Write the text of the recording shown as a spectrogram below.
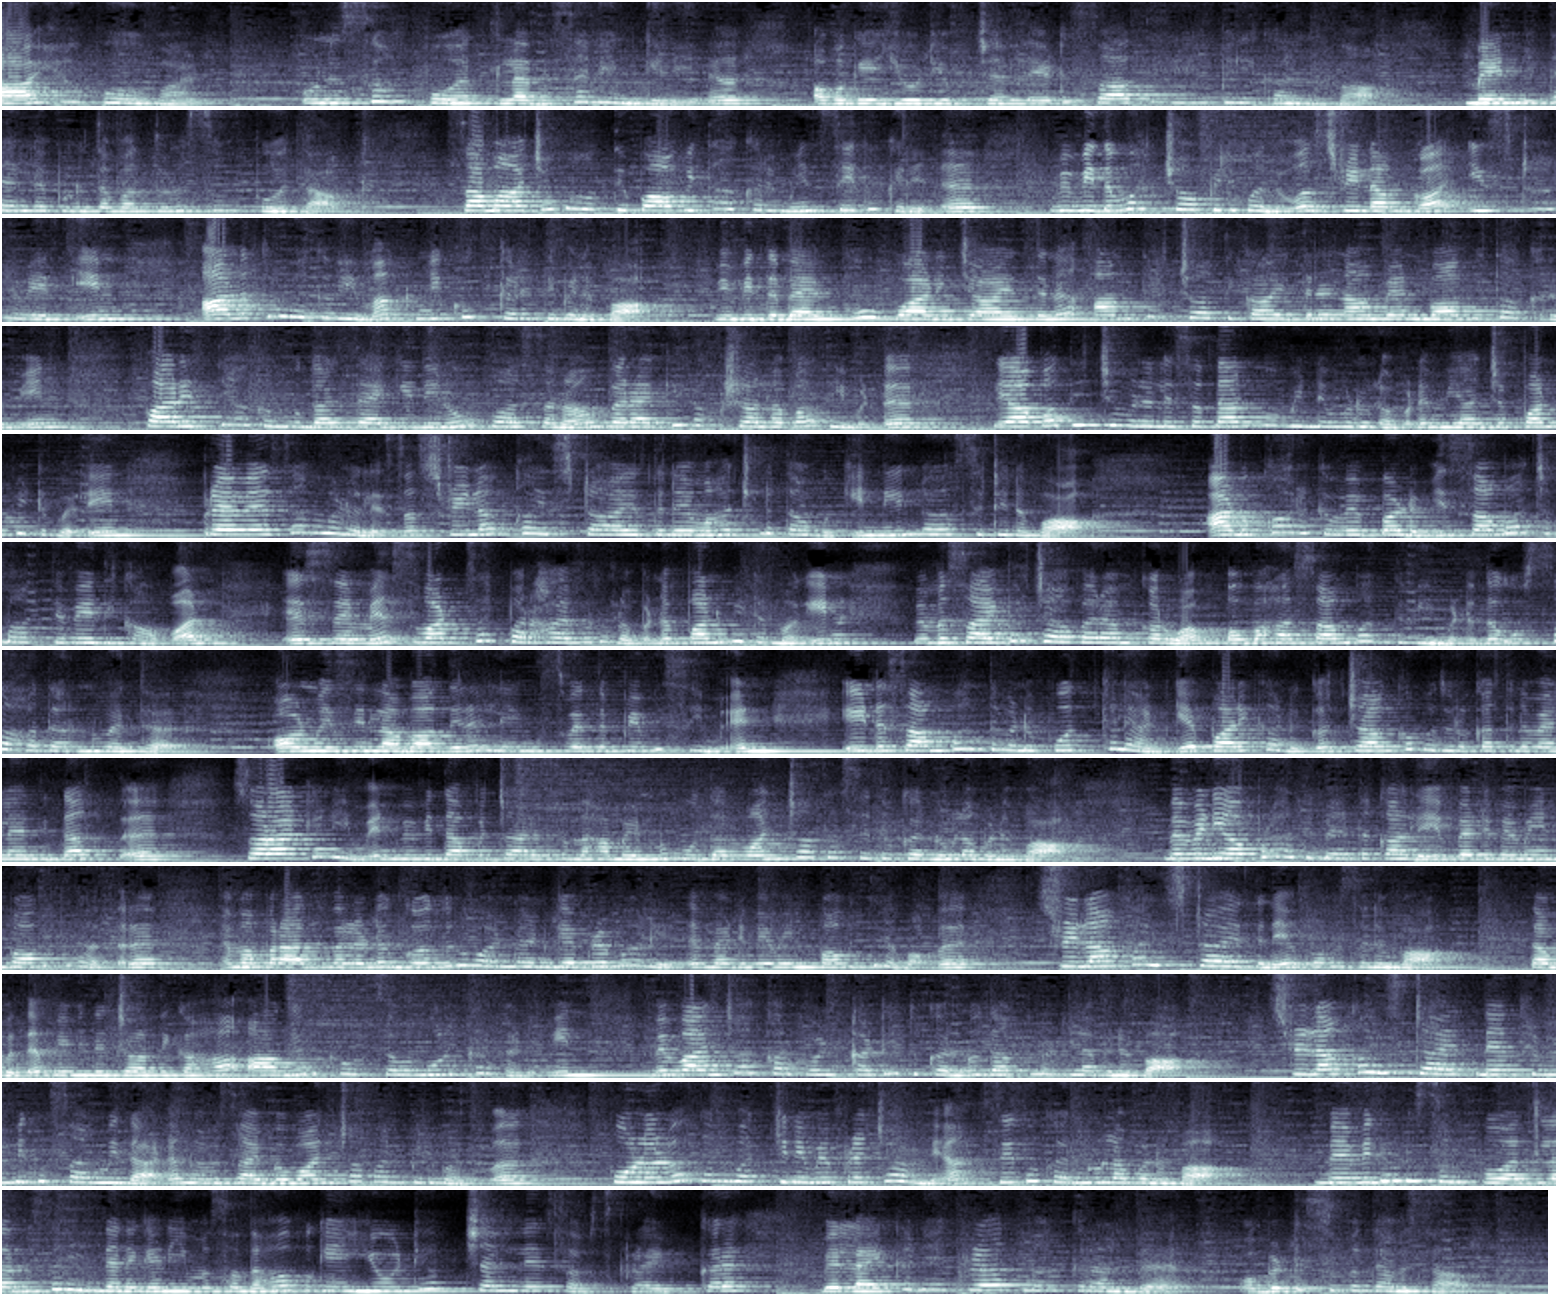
ආයුබෝවන් උණුසුම් පුවත් ලදසනින් ගෙනෙන අපගේ YouTube චැල්ලයට සාතරයෙන් පිළිගන්නවා මෙන්න තැල්ලපුුණු තවත් උණුසුම් පුවතක්. සමාජ මෞද්‍ය භාවිතා කරමින් සිදු කරන විවිධවච්චෝ පිළිබඳව ශ්‍රී ලංකා ඉස්ටාන්වෙතින් අනතුරු එකවීමක් නිකුත් කර තිබෙනවා. විවිධ බැංකු වාණිජායතන අන්තර්ජාතිකායතන නාමයන් භාවිතා කරමින් පරිත්‍යාග මුදල් තෑගි දිනුම් වාසනා වැරැකි රක්ෂා ලබාදීමට ලියාපදිංචි වන ලෙස දන්වමින් එවනු ලබන ව්‍යාජ පණිවිටවලින් ප්‍රවේශම් වන ලෙස ශ්‍රී ලංකා ස්ථායතනය මහජනතාවකින් ඉල්ලා සිටිනවා. අනුකාරක වෙබ් අඩවි සමාජ මාධ්‍ය වේදිකාවන් SMS WhatsApp පරහාවනු ලබන පණිවිට මගින් මෙම සයිබර් ජාවාරම්කරුවන් ඔබ හා සම්බන්ධ වීමටද උත්සාහ දරනු ඇත. ඔවුන් විසින් ලබා දෙන ලින්ක්ස් වෙත පිවිසීමෙන් ඊට සම්බන්ධ වන පුද්ගලයන්ගේ පරිගණක ජංගම දුරකථන වැල ඇති දත්ත සොරා ගැනීමෙන් විවිධ අපචාර සඳහා මෙන්ම මුදල් වංචාද සිදු කරනු ලබනවා. මෙවැනි අපරාධ මෑත කාලේ වැඩි වෙමින් පවතින අතර එම අපරාධවලට ගොදුරු වන්නන්ගේ ප්‍රමාණයද වැඩි වෙමින් පවතින බව ශ්‍රී ලංකා ඉෂ්ඨායතනය පවසනවා. තවද විවිධ ජාතික හා ආගමික උත්සව මුල් කරගනිමින් මේ වංචාකරුවන් කටයුතු කරනු දක්නට ලැබෙනවා. ශ්‍රී ලංකා ඉෂ්ඨායතනය ඇතුළු විවිධ සංවිධාන මෙම සයිබර් වංචාවන් පිළිබඳව පුළුල්ව දැනුවත් කිරීමේ ප්‍රචාරණයක් සිදු කරනු ලබනවා. මෙවිදු සුම්පුවත් ලදසනින් දැන ගැනීම සඳහා ඔබගේ YouTube චැනලය සබස්ක්‍රයිබ් කර බෙල් අයිකනය ක්‍රියාත්මක කරන්න. ඔබට සුබ දවසක්.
